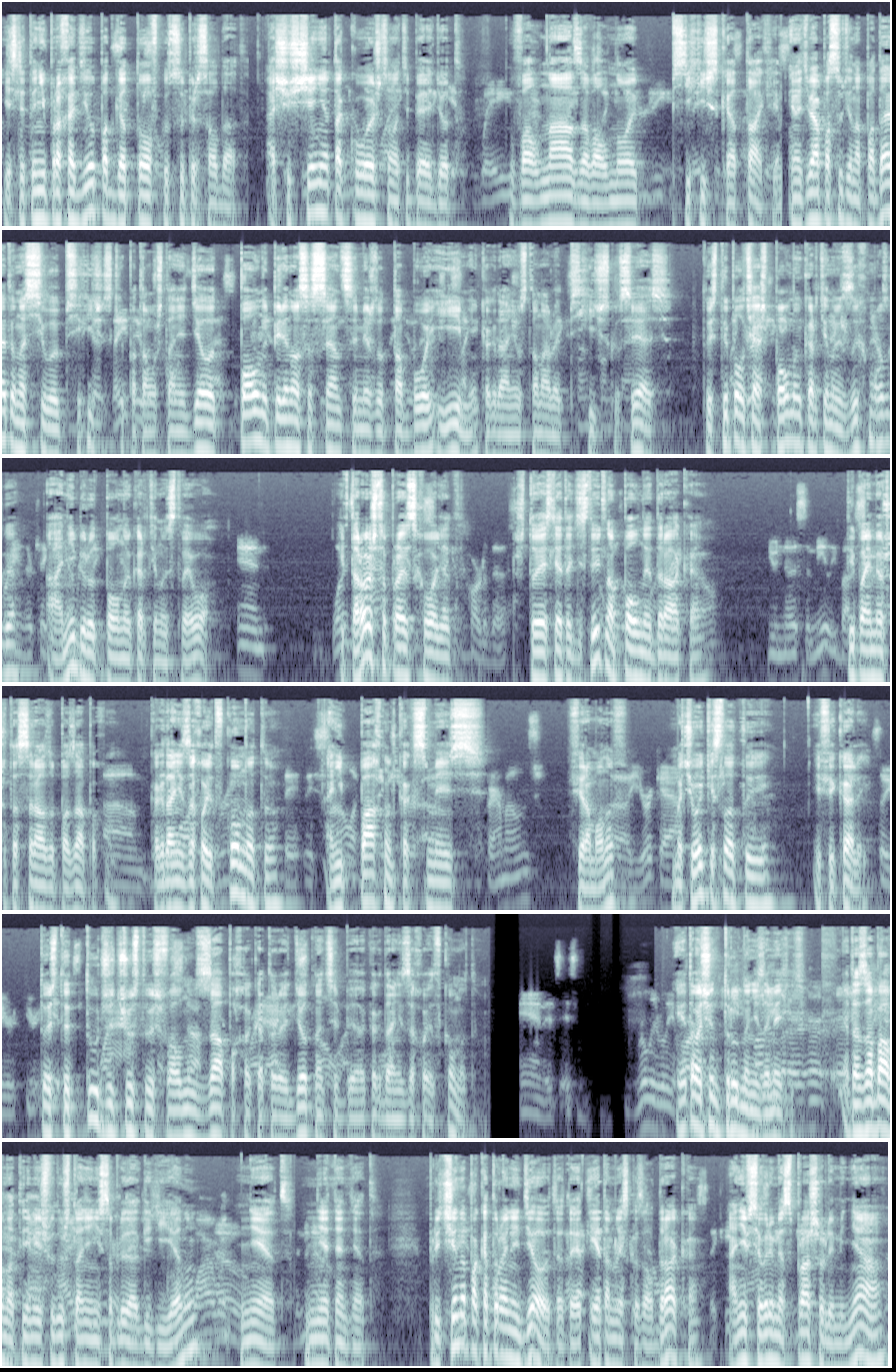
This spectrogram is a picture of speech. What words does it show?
Если ты не проходил подготовку суперсолдат, ощущение такое, что на тебя идет волна за волной психической атаки. И на тебя, по сути, нападают и насилуют психически, потому что они делают полный перенос эссенции между тобой и ими, когда они устанавливают психическую связь. То есть ты получаешь полную картину из их мозга, а они берут полную картину из твоего. И второе, что происходит, что если это действительно полная драка, ты поймешь это сразу по запаху. Когда они заходят в комнату, они пахнут как смесь феромонов, мочевой кислоты, и фекалий. То есть ты тут же чувствуешь волну запаха, которая идет на тебя, когда они заходят в комнату. И это очень трудно не заметить. Это забавно, ты имеешь в виду, что они не соблюдают гигиену? Нет, нет, нет, нет. Причина, по которой они делают это, и это мне сказал Драка, они все время спрашивали меня,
